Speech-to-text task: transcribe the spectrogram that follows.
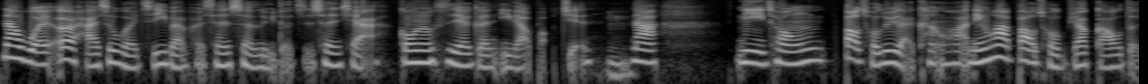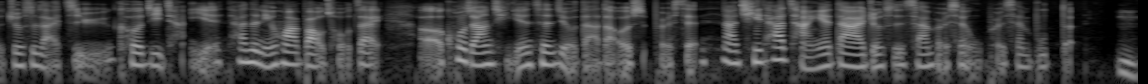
那唯二还是维持一百 percent 胜率的，只剩下公用事业跟医疗保健。那你从报酬率来看的话，年化报酬比较高的就是来自于科技产业，它的年化报酬在呃扩张期间甚至有达到二十 percent。那其他产业大概就是三 percent、五 percent 不等。嗯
